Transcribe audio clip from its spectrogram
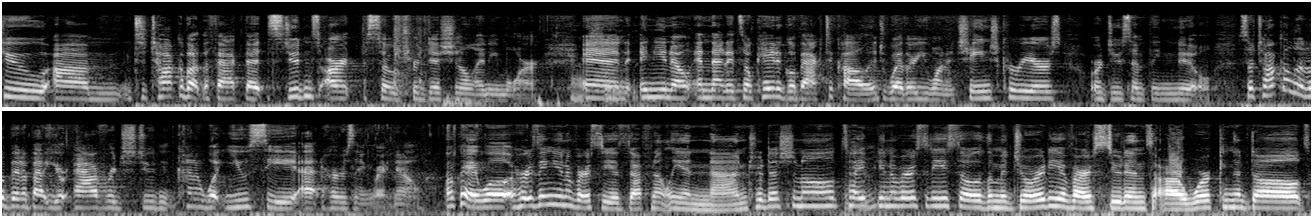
to um, to talk about the fact that students aren't so traditional anymore, Absolutely. and and you know, and that it's okay to go back to college, whether you want to change careers or do something new. So talk a little bit about your average student, kind of what you see at Herzing right now. Okay, well, Herzing University is definitely a non-traditional type mm -hmm. university, so the majority of our students are working adults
